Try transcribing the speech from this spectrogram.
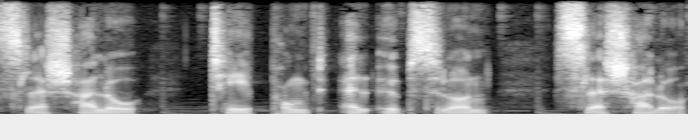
slash hallo, t.ly slash hallo.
